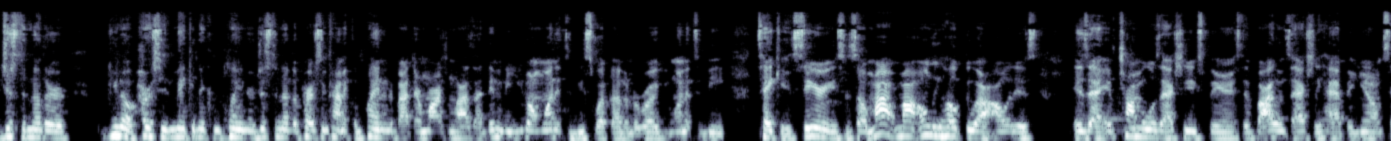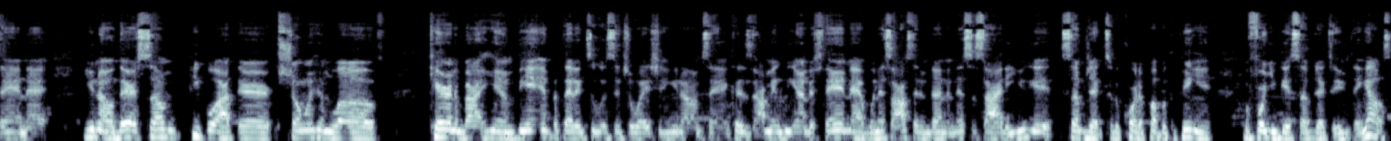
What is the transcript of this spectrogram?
just another you know, person making a complaint or just another person kind of complaining about their marginalized identity. You don't want it to be swept out under the rug. You want it to be taken serious. And so my my only hope throughout all of this is that if trauma was actually experienced, if violence actually happened, you know what I'm saying, that, you know, there's some people out there showing him love, caring about him, being empathetic to his situation. You know what I'm saying? Because I mean, we understand that when it's all said and done in this society, you get subject to the court of public opinion before you get subject to anything else.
